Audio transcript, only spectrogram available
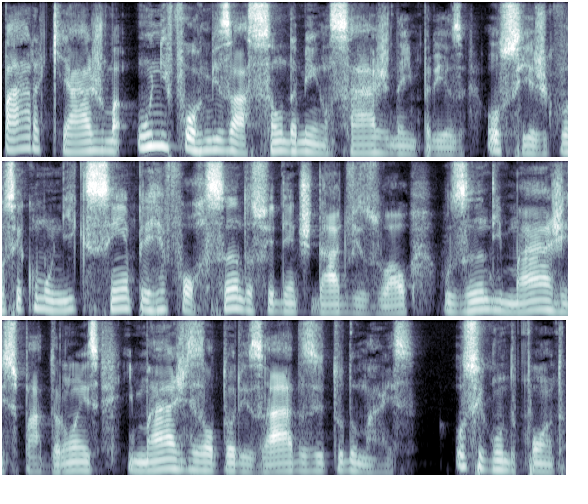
para que haja uma uniformização da mensagem da empresa. Ou seja, que você comunique sempre reforçando a sua identidade visual, usando imagens padrões, imagens autorizadas e tudo mais. O segundo ponto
